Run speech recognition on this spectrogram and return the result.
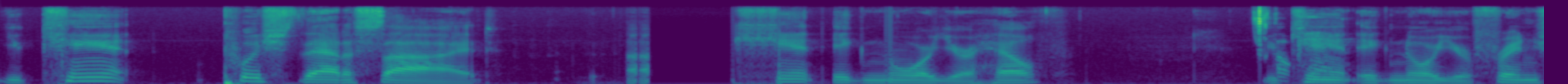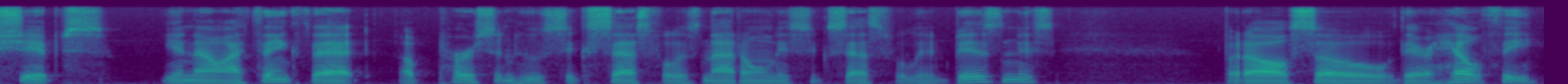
you can't push that aside. Uh, you can't ignore your health. You Okay. can't ignore your friendships. You know, I think that a person who's successful is not only successful in business, but also they're healthy.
